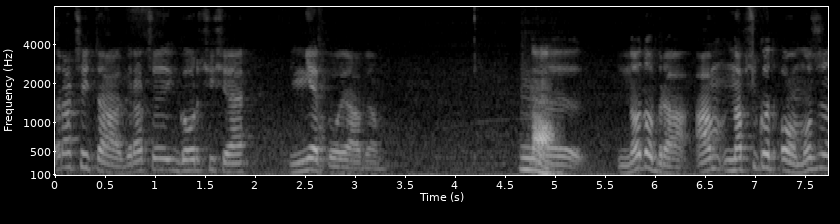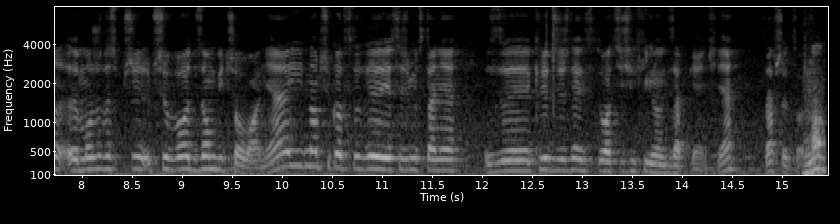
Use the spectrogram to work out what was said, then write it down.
raczej tak, raczej gorci się nie pojawią. No, E, no dobra, a na przykład o, może, e, może też przy, przywołać zombie czoła, nie? I na przykład wtedy jesteśmy w stanie z krytycznej sytuacji się chilnąć za 5, nie? Zawsze coś. no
